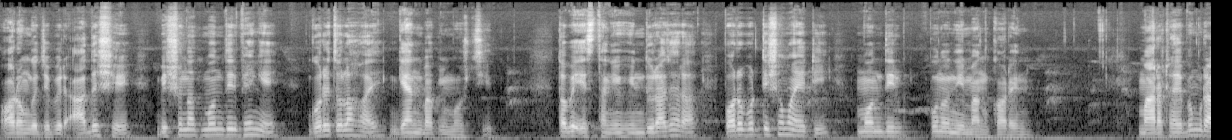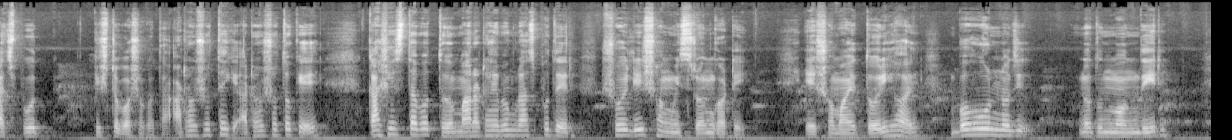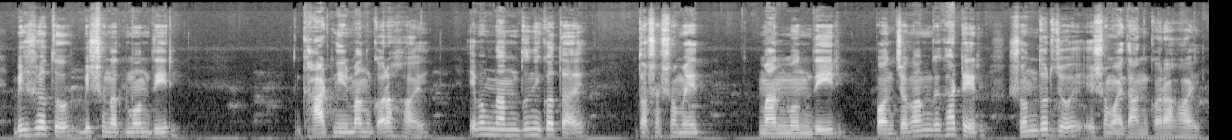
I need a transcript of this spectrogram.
অরঙ্গজেবের আদেশে বিশ্বনাথ মন্দির ভেঙে গড়ে তোলা হয় জ্ঞানবাপী মসজিদ। তবে স্থানীয় হিন্দু রাজারা পরবর্তী সময়ে এটি মন্দির পুনর্নির্মাণ করেন। মারাঠা এবং রাজপুত পৃষ্ঠপোষকতা আঠারোশো থেকে আঠারো শতকে কাশী স্থাপত্য মারাঠা এবং রাজপুতের শৈলীর সংমিশ্রণ ঘটে। এ সময় তৈরি হয় বহু নতুন মন্দির। বিশেষত বিশ্বনাথ মন্দির ঘাট নির্মাণ করা হয় এবং নান্দনিকতায় দশাসমেত মান মন্দির, পঞ্চগঙ্গা ঘাটের সৌন্দর্য এ সময় দান করা হয়।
